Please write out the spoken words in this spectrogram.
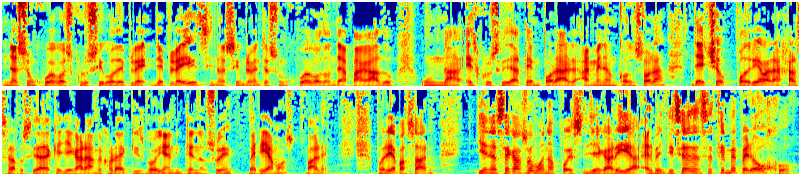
no es un juego exclusivo de Play, sino simplemente es un juego donde ha pagado una exclusividad temporal, al menos en consola. De hecho, podría barajarse la posibilidad de que llegara a mejor a Xbox y a Nintendo Switch, veríamos, ¿vale? Podría pasar. Y en ese caso, bueno, pues llegaría el 26 de septiembre, pero ojo,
